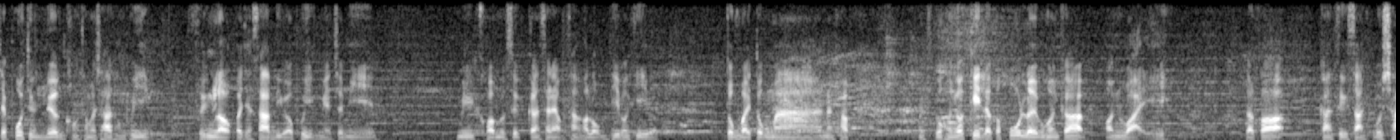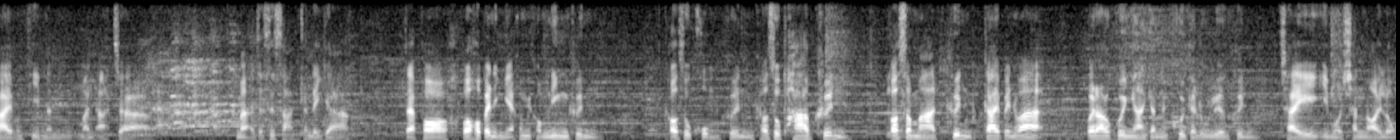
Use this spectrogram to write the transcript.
จะพูดถึงเรื่องของธรรมชาติของผู้หญิง ซึ่งเราก็จะทราบดีว่าผู้หญิงเนี่ยจะมีมีความรู้สึกการแสดงออกทางอารมณ์ที่บางทีแบบตรงไปตรงมานะครับบางคนก็คิดแล้วก็พูดเลยบางคนก็อ่อนไหว แล้วก็การสื่อสารกับผู้ชายบางทีมันมันอาจจะมันอาจจะสื่อสารกันได้ยาก แต่พอพอเขาเป็นอย่างเงี้ยเขามีความนิ่งขึ้น เขาสุขุมขึ้น เขาสุภาพขึ้น เขาสมาร์ทขึ้น กลายเป็นว่าเวลาเราคุยงานกันมันคุยกันรู้เรื่องขึ้น ใช้อิโมชันน้อยลง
